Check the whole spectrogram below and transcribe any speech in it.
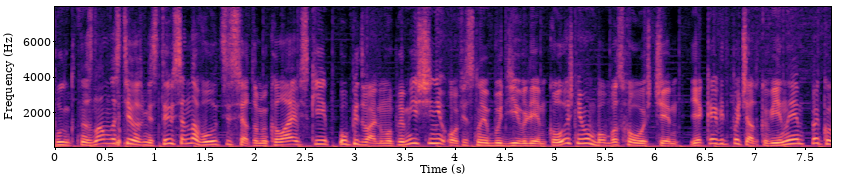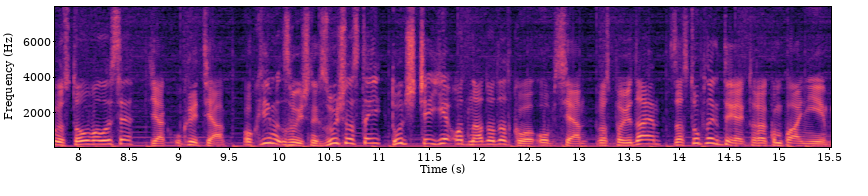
Пункт незламності розмістився на вулиці Свято-Миколаївській у підвальному приміщенні офісної будівлі, колишньому бомбосховищі, яке від початку війни використовувалося як укриття. Окрім звичних зручностей, тут ще є одна додаткова опція, розповідає заступник директора компанії.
